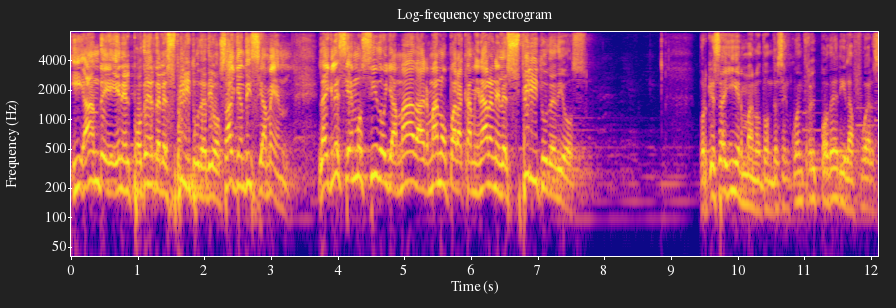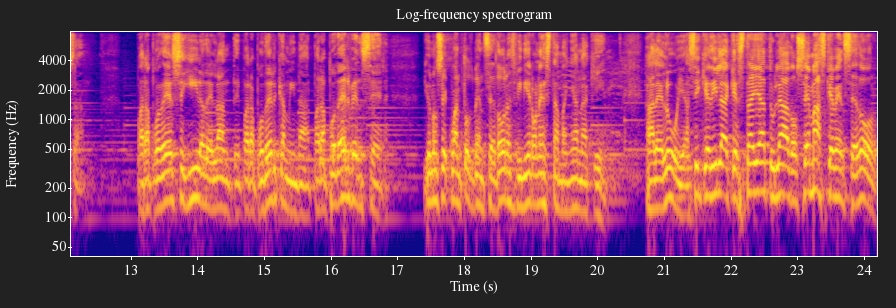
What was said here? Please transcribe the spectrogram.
y ande en el poder del Espíritu de Dios. Alguien dice amén. La iglesia hemos sido llamada, hermano, para caminar en el Espíritu de Dios. Porque es allí, hermano, donde se encuentra el poder y la fuerza para poder seguir adelante, para poder caminar, para poder vencer. Yo no sé cuántos vencedores vinieron esta mañana aquí. Aleluya. Así que dile a que está ahí a tu lado, sé más que vencedor.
